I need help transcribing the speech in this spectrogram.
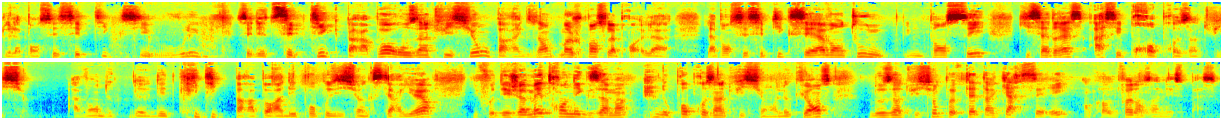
de la pensée sceptique, si vous voulez, c'est d'être sceptique par rapport aux intuitions, par exemple. Moi, je pense que la, pensée sceptique, c'est avant tout une pensée qui s'adresse à ses propres intuitions. Avant d'être critique par rapport à des propositions extérieures, il faut déjà mettre en examen nos propres intuitions. En l'occurrence, nos intuitions peuvent être incarcérées, encore une fois, dans un espace.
